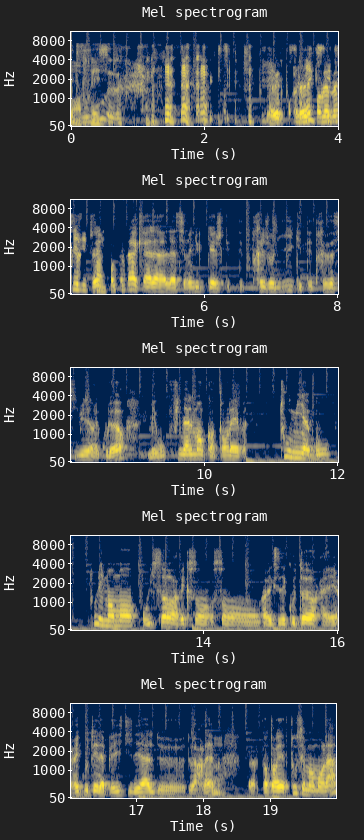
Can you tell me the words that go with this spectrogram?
bon, après, J'avais le problème là avec la, la- la série Luke Cage qui était très jolie, qui était très acidulée dans la couleur, mais où finalement, quand t'enlèves tout mis à bout, tous les moments où il sort avec, son, son, avec ses écouteurs et réécouter la playlist idéale de, de Harlem, Ouais. euh, quand t'enlèves tous ces moments-là,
